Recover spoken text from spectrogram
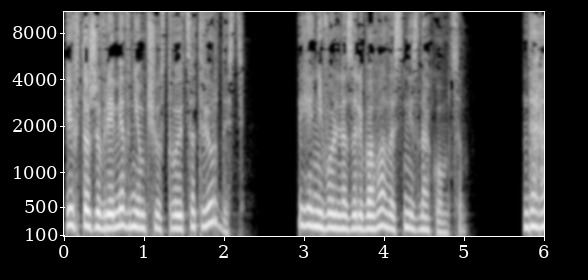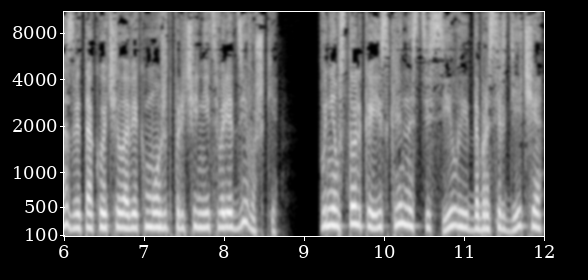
и в то же время в нем чувствуется твердость. Я невольно залюбовалась незнакомцем. Да разве такой человек может причинить вред девушке? В нем столько искренности, силы и добросердечия,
